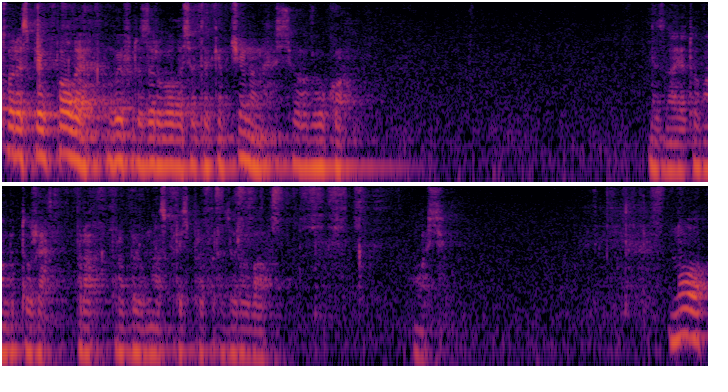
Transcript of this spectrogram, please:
Отвори співпали, вифрезерувалося таким чином з цього боку. Не знаю, то, мабуть, про- пробив наскрізь, профрезерував. Ось. Ну,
